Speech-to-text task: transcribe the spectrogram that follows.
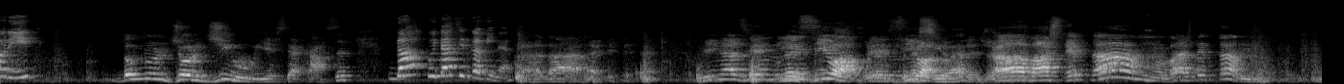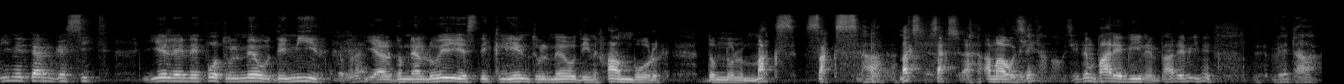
doriți? Domnul Georgiu este acasă? Da, uitați-l că vine. Da, da. Bine ați venit! Bună ziua! Bună ziua! Bună Da, vă așteptam, vă așteptam. Bine te-am găsit. El e nepotul meu, Demir, Domnule? iar dumnealui este clientul meu din Hamburg, domnul Max Sachs. Max, sax. Am auzit, am auzit, îmi pare bine, îmi pare bine. Veta,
